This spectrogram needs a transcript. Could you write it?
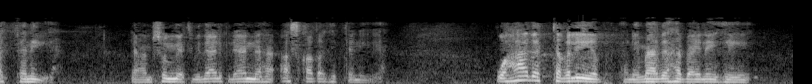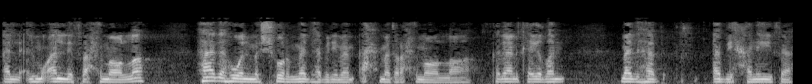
الثنية. نعم سميت بذلك لأنها أسقطت الثنية. وهذا التغليظ يعني ما ذهب إليه المؤلف رحمه الله هذا هو المشهور مذهب الإمام أحمد رحمه الله. كذلك أيضا مذهب أبي حنيفة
